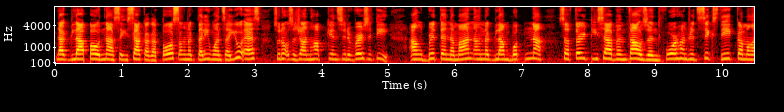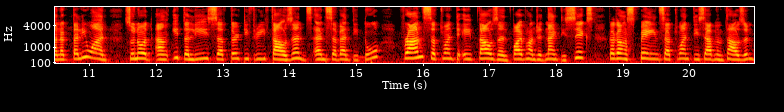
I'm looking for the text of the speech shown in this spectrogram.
Naglapaw na sa isa kagatos ang nagtaliwan sa US suno sa John Hopkins University. Ang Britain naman ang naglambot na sa 37,460 ka mga nagtaliwan. Sunod ang Italy sa 33,072, France sa 28,596, kagang Spain sa 27,118.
